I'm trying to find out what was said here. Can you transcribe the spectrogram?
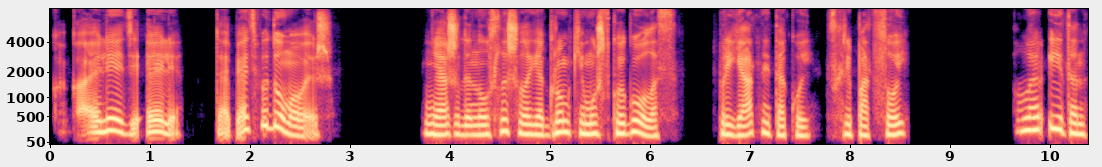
«Какая леди, Элли? Ты опять выдумываешь?» Неожиданно услышала я громкий мужской голос. Приятный такой, с хрипотцой. «Лэр Итан,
